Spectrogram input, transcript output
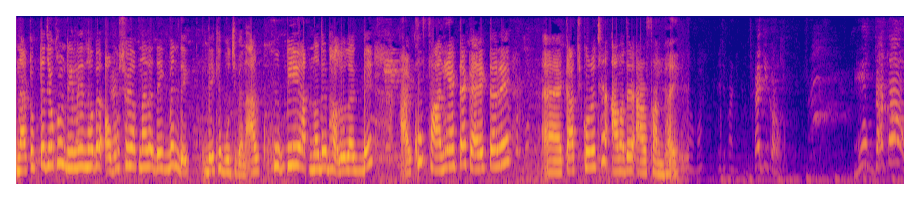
নাটকটা যখন রিলিজ হবে, অবশ্যই আপনারা দেখবেন, দেখ- বুঝবেন। আর খুবই আপনাদের ভালো লাগবে। আর খুব ফানি একটা ক্যারেক্টারে কাজ করেছে আমাদের আরফান ভাই। মুখ ঢাকাও!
